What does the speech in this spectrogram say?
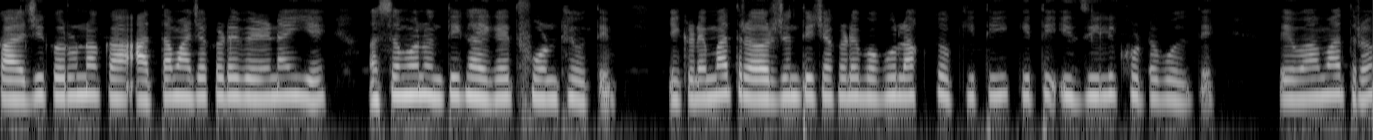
काळजी करू नका. आता माझ्याकडे वेळ नाही आहे असं म्हणून ती घाईघाईत फोन ठेवते. इकडे मात्र अर्जुन तिच्याकडे बघू लागतो की ती किती इझिली खोटं बोलते. तेव्हा मात्र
